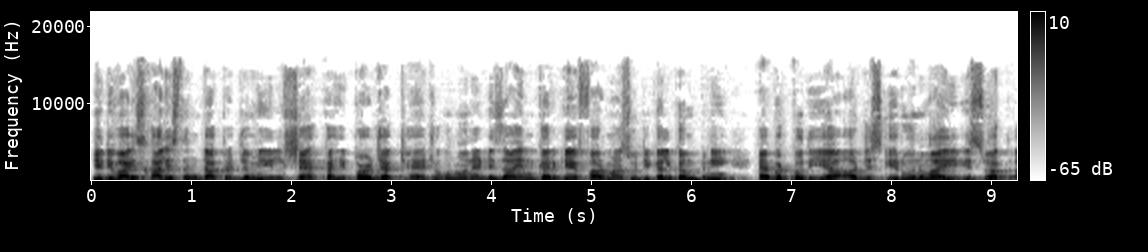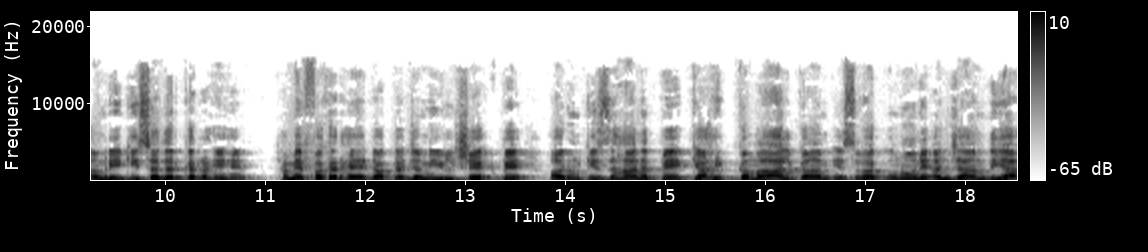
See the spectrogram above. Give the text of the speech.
یہ ڈیوائس خالصتاً ڈاکٹر جمیل شیخ کا ہی پروجیکٹ ہے جو انہوں نے ڈیزائن کر کے فارماسوٹیکل کمپنی ایبٹ کو دیا اور جس کی رونمائی اس وقت امریکی صدر کر رہے ہیں۔ ہمیں فخر ہے ڈاکٹر جمیل شیخ پہ اور ان کی ذہانت پہ کیا ہی کمال کام اس وقت انہوں نے انجام دیا۔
